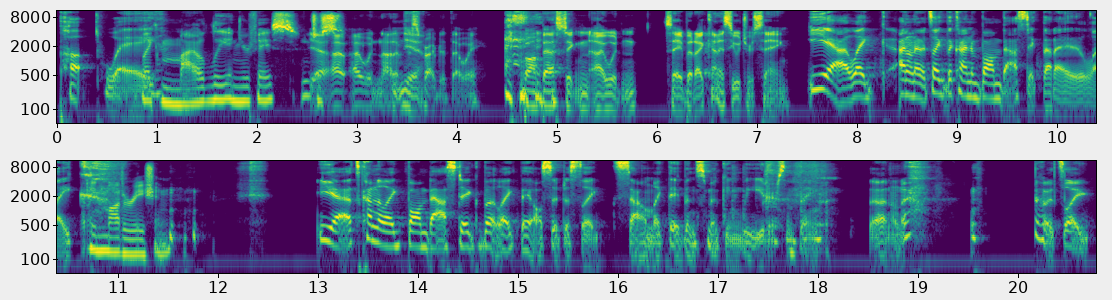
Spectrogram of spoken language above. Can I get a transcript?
pup way. Like mildly in your face. Yeah, Just- I, I would not have Yeah. described it that way. Bombastic, I wouldn't say, but I kind of see what you're saying. yeah, like I don't know, it's like the kind of bombastic that I like. in moderation. Yeah, it's kind of like bombastic, but like they also just like sound like they've been smoking weed or something. I don't know. so it's like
